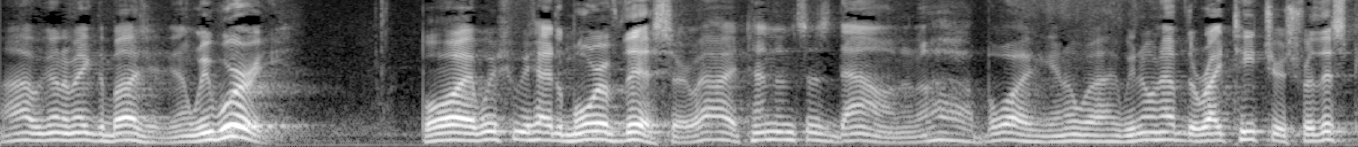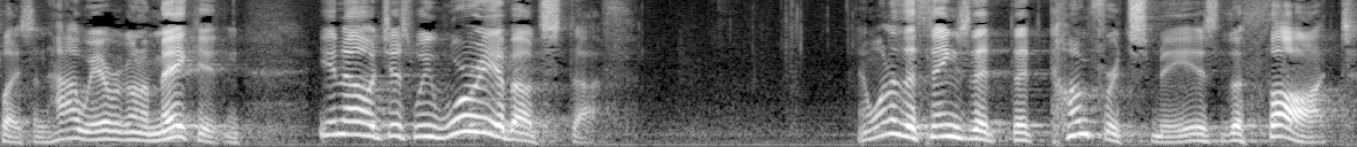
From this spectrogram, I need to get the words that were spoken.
Ah, we're going to make the budget. You know, we worry. Boy, I wish we had more of this, or well, attendance is down, and oh boy, you know, we don't have the right teachers for this place, and how are we ever going to make it? And, you know, just we worry about stuff. And one of the things that, that comforts me is the thought,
